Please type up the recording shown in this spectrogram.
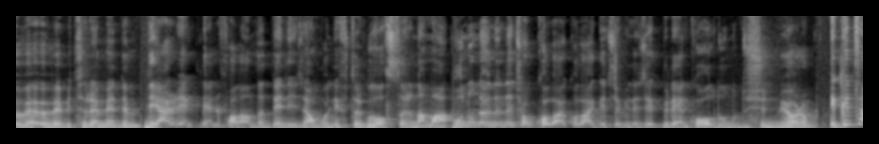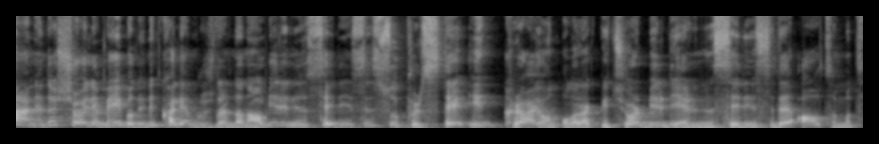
öve öve bitiremedim. Diğer renklerini falan da deneyeceğim bu Lifter Gloss'ların ama bunun önüne çok kolay kolay geçebilecek bir renk olduğunu düşünmüyorum. İki tane de şöyle Maybelline'in kalem rujlarından aldım. Birinin serisi Superstay in Crayon olarak geçiyor. Bir diğerinin serisi de Ultimate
